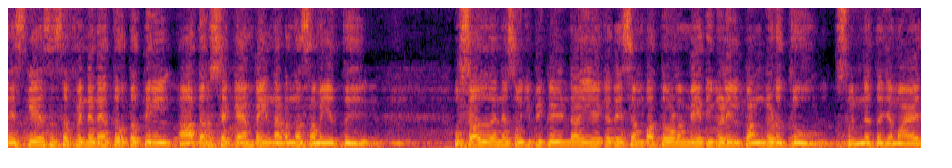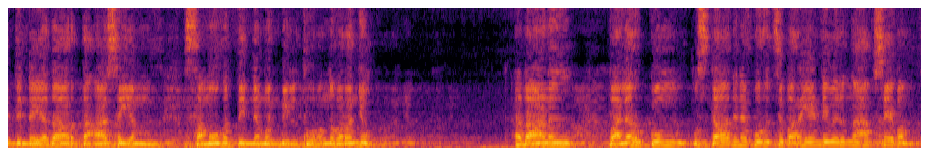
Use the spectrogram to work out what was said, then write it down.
എസ് കെ എസ് എസ് എഫിന്റെ നേതൃത്വത്തിൽ ആദർശ ക്യാമ്പയിൻ നടന്ന സമയത്ത് ഉസ്താദ് തന്നെ സൂചിപ്പിക്കുകയുണ്ടായി ഏകദേശം പത്തോളം വേദികളിൽ പങ്കെടുത്തു. സുന്നത്ത ജമായത്തിന്റെ യഥാർത്ഥ ആശയം സമൂഹത്തിന്റെ മുൻപിൽ തുറന്നു പറഞ്ഞു. അതാണ് പലർക്കും ഉസ്താദിനെ കുറിച്ച് പറയേണ്ടി വരുന്ന ആക്ഷേപം.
